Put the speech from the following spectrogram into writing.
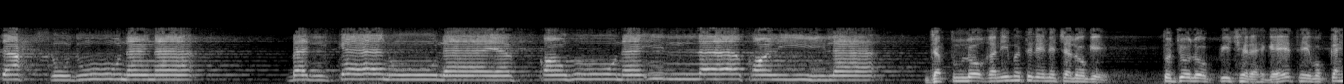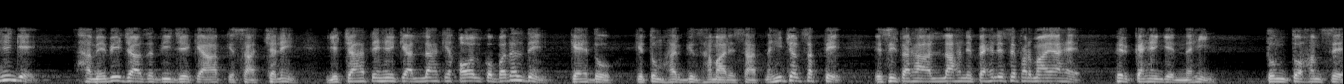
تحسدوننا. بل كانوا لا يفقهون إلا قليلا. جب تم لوگ غنیمتیں لینے چلو گے، تو جو لوگ پیچھے رہ گئے تھے وہ کہیں گے، ہمیں بھی اجازت دیجیے کہ آپ کے ساتھ چلیں۔ یہ چاہتے ہیں کہ اللہ کے قول کو بدل دیں۔ کہہ دو کہ تم ہرگز ہمارے ساتھ نہیں چل سکتے۔ اسی طرح اللہ نے پہلے سے فرمایا ہے، پھر کہیں گے نہیں۔ تم تو ہم سے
